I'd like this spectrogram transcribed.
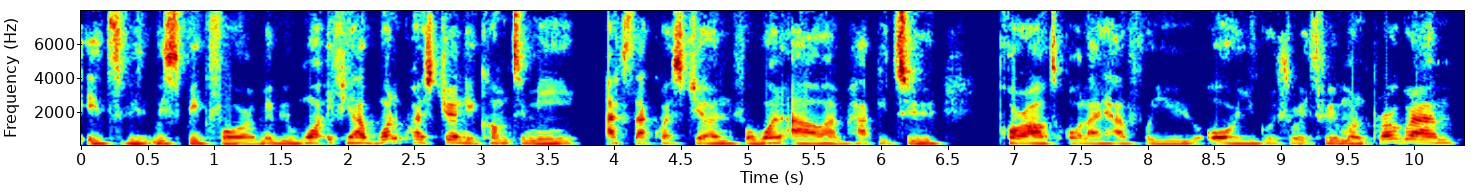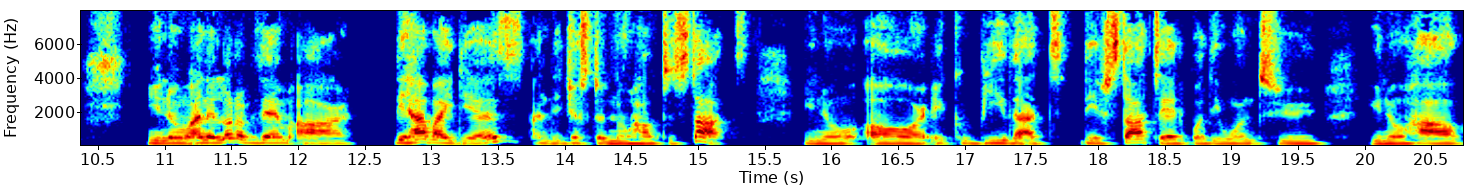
it's we, we speak for maybe one if you have one question you come to me ask that question for one hour i'm happy to pour out all i have for you or you go through a three month program you know and a lot of them are they have ideas and they just don't know how to start you know or it could be that they've started but they want to you know how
